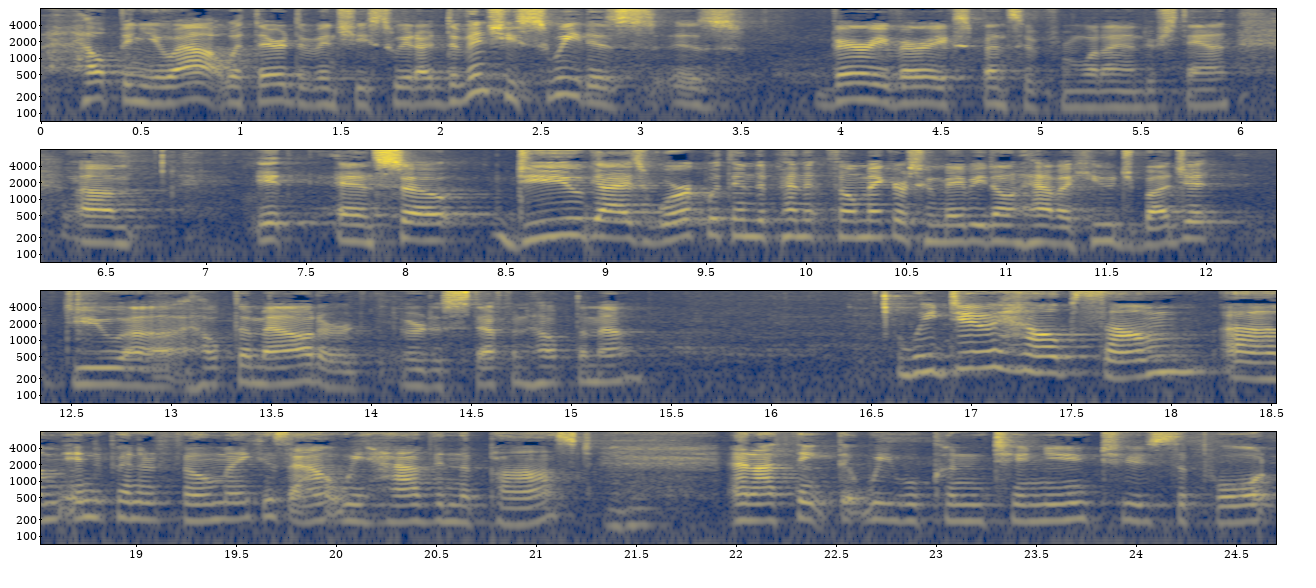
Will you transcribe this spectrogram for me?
helping you out with their DaVinci Suite. Our DaVinci Suite is, is very, very expensive from what I understand. Yes. Um, it, and so, do you guys work with independent filmmakers who maybe don't have a huge budget do you uh, help them out, or, or does Stefan help them out? We do help some um, independent filmmakers out. We have in the past, mm-hmm. and I think that we will continue to support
